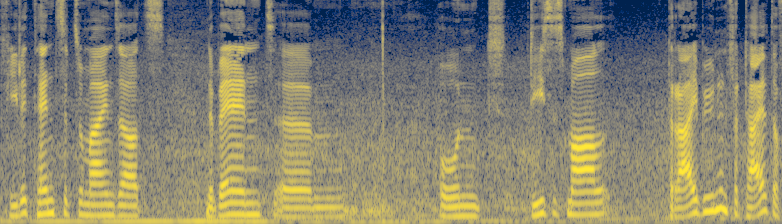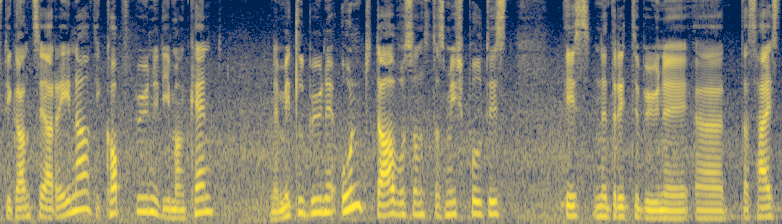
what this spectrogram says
viele Tänzer zum Einsatz, eine Band ähm, und dieses Mal drei Bühnen verteilt auf die ganze Arena, die Kopfbühne, die man kennt, eine Mittelbühne und da, wo sonst das Mischpult ist, ist eine dritte Bühne. Äh, Das heißt,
